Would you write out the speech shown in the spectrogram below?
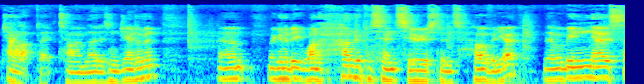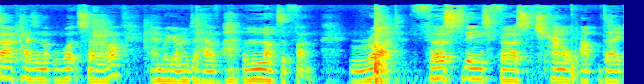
channel update time, ladies and gentlemen. Um, we're going to be 100% serious to this whole video. There will be no sarcasm whatsoever, and we're going to have lots of fun. Right, First things first, channel update.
